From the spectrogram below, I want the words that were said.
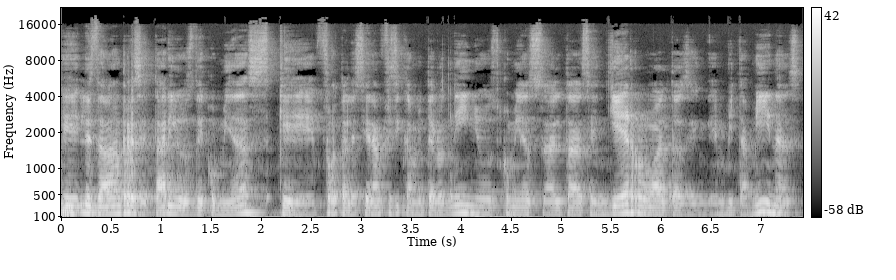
Eh, les daban recetarios de comidas que fortalecieran físicamente a los niños, comidas altas en hierro, altas en vitaminas.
